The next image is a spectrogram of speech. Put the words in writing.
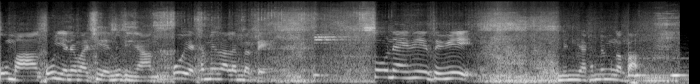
ကို့မှာကိုယ့်ရင်ထဲမှာရှိတဲ့လူပညာကိုယ့်ရဲ့ထမင်းသားလည်းမပဲစိုးနိုင်တဲ့သူ၍မင်းနီလာထမင်းမကပါဘူး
